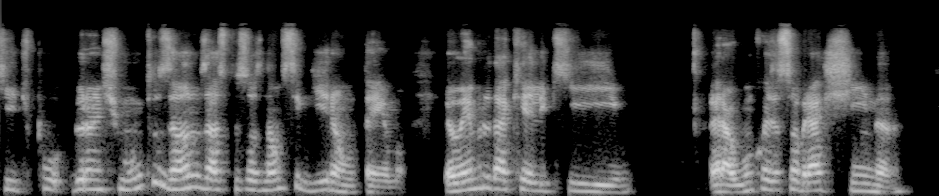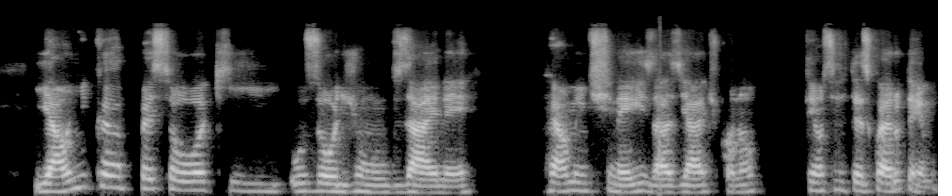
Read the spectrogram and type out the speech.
que, tipo, durante muitos anos as pessoas não seguiram o tema. Eu lembro daquele que era alguma coisa sobre a China, e a única pessoa que usou de um designer realmente chinês, asiático, eu não tenho certeza qual era o tema,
